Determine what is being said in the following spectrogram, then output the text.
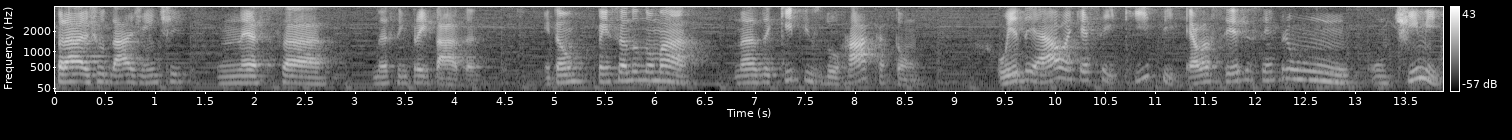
para ajudar a gente nessa nessa empreitada. Então, pensando numa nas equipes do hackathon, o ideal é que essa equipe ela seja sempre um, um time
